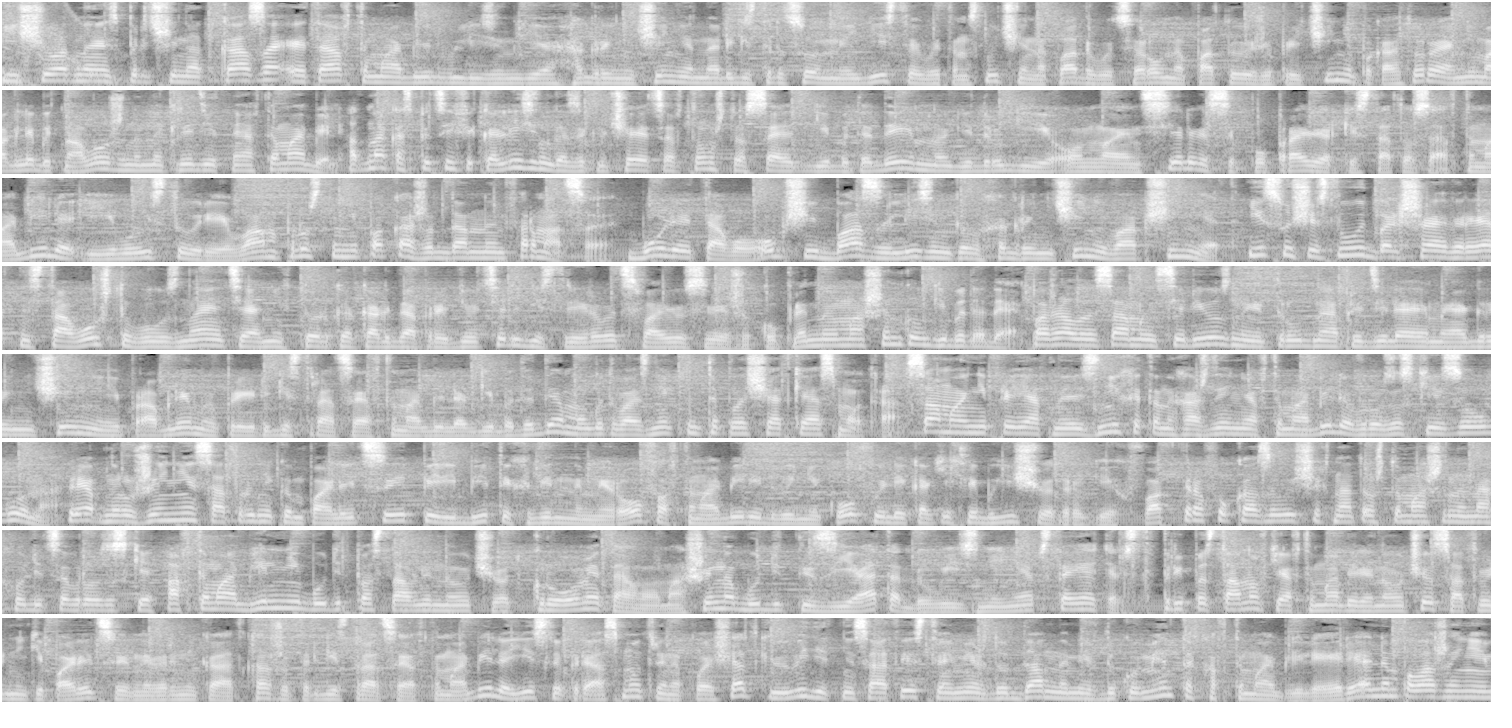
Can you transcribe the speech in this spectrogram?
Еще одна из причин отказа – это автомобиль в лизинге. Ограничения на регистрационные действия в этом случае накладываются ровно по той же причине, по которой они могли быть наложены на кредитный автомобиль. Однако специфика лизинга заключается в том, что сайт ГИБДД и многие другие онлайн-сервисы по проверке статуса автомобиля и его истории вам просто не покажут данную информацию. Более того, общей базы лизинговых ограничений вообще нет. И существует большая вероятность того, что вы узнаете о них только когда придете регистрировать свою свежекупленную машинку в ГИБДД. Пожалуй, самые серьезные и трудно определяемые ограничения и проблемы при регистрации автомобиля в ГИБДД могут возникнуть на площадке осмотра. Самое неприятное из них – это нахождение автомобиля в розыске из-за угона. При обнаружении сотрудникам полиции перебитых винномеров, автомобилей двойников или каких-либо еще других факторов, указывающих на то, что машина находится в розыске, автомобиль не будет поставлен на учет. Кроме того, машина будет изъята до выяснения обстоятельств. При постановке автомобиля на учет сотрудники полиции наверняка откажут регистрации автомобиля, если при осмотре на площадке увидит несоответствие между данными в документах автомобиля и реальным положением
